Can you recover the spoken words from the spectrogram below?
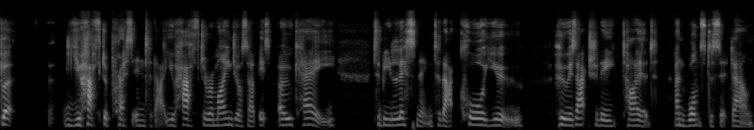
But you have to press into that. You have to remind yourself it's okay to be listening to that core you who is actually tired and wants to sit down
